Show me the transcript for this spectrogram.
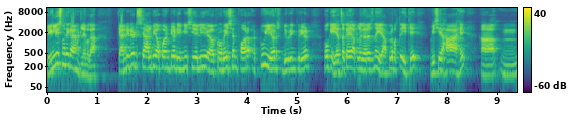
इंग्लिशमध्ये काय म्हटलंय बघा? Candidate shall be appointed initially probation for two years during period okay याचं काही आपलं गरज नाही आहे आपलं फक्त इथे विषय हा आहे uh,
